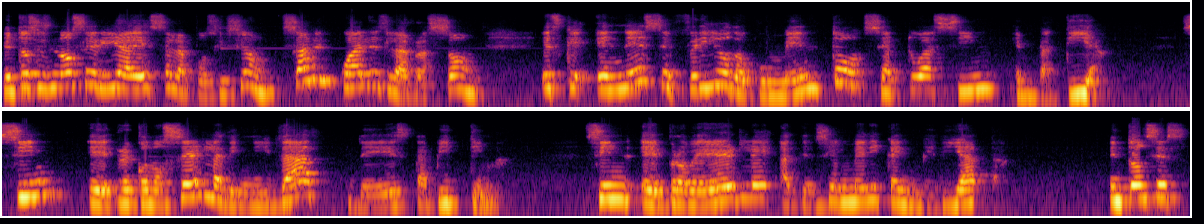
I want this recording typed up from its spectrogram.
Entonces no sería esa la posición. ¿Saben cuál es la razón? Es que en ese frío documento se actúa sin empatía sin eh, reconocer la dignidad de esta víctima, sin eh, proveerle atención médica inmediata. Entonces,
